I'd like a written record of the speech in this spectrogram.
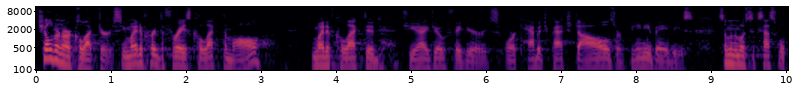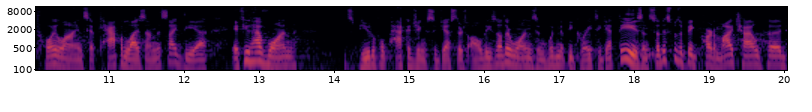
Children are collectors. You might have heard the phrase collect them all. You might have collected G.I. Joe figures or Cabbage Patch dolls or Beanie Babies. Some of the most successful toy lines have capitalized on this idea. If you have one, this beautiful packaging suggests there's all these other ones, and wouldn't it be great to get these? And so this was a big part of my childhood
